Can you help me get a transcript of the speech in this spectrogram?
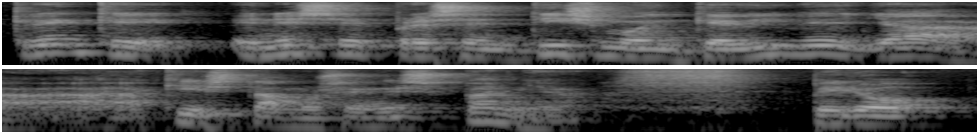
creen que en ese presentismo en que vive ya aquí estamos en España. Pero,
